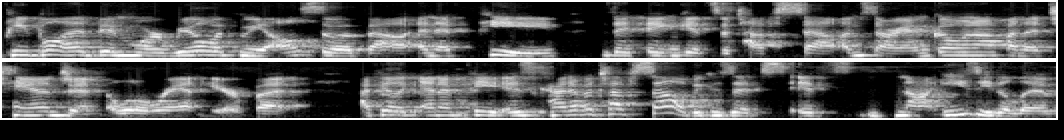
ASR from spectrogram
people had been more real with me also about NFP because I think it's a tough sell. I'm sorry, I'm going off on a tangent, a little rant here, but I feel like NFP is kind of a tough sell because it's it's not easy to live,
